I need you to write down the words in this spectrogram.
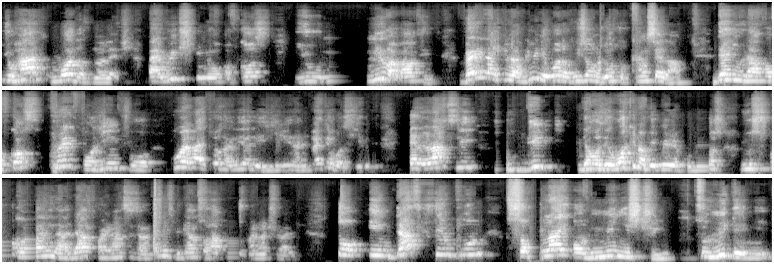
you had word of knowledge by which you know, of course, you knew about it. Very likely you have given a word of wisdom to counsel her. Then you would have, of course, prayed for him for whoever it was that needed the healing, and the person was healed. Then lastly, you did there was a working of a miracle because you spoke concerning that that finances and things began to happen supernaturally. So, in that simple supply of ministry to meet a need,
